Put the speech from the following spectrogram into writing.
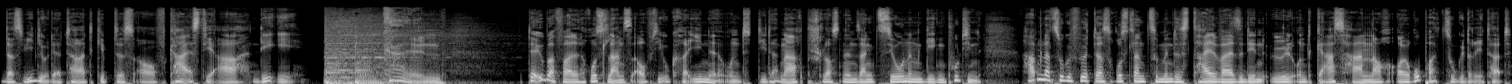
das Video der Tat gibt es auf ksta.de. Köln. Der Überfall Russlands auf die Ukraine und die danach beschlossenen Sanktionen gegen Putin haben dazu geführt, dass Russland zumindest teilweise den Öl- und Gashahn nach Europa zugedreht hat.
